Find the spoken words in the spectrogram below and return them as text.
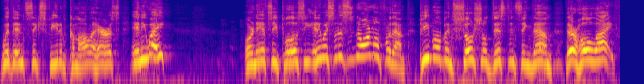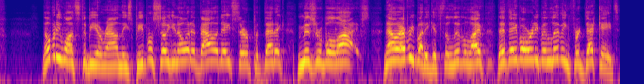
within six feet of Kamala Harris anyway? Or Nancy Pelosi anyway? So this is normal for them. People have been social distancing them their whole life. Nobody wants to be around these people. So, you know what? It validates their pathetic, miserable lives. Now, everybody gets to live the life that they've already been living for decades.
